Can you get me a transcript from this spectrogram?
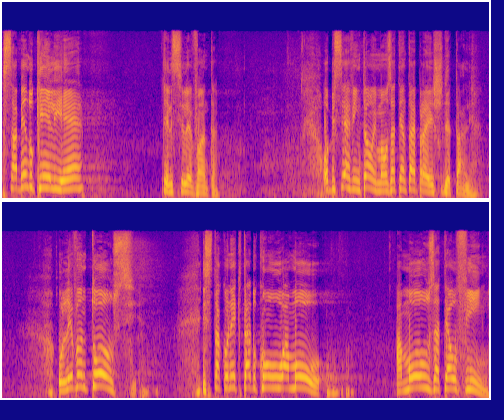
sabendo quem ele é, ele se levanta. Observe então, irmãos, atentai para este detalhe. O levantou-se está conectado com o amor, amou-os até o fim.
